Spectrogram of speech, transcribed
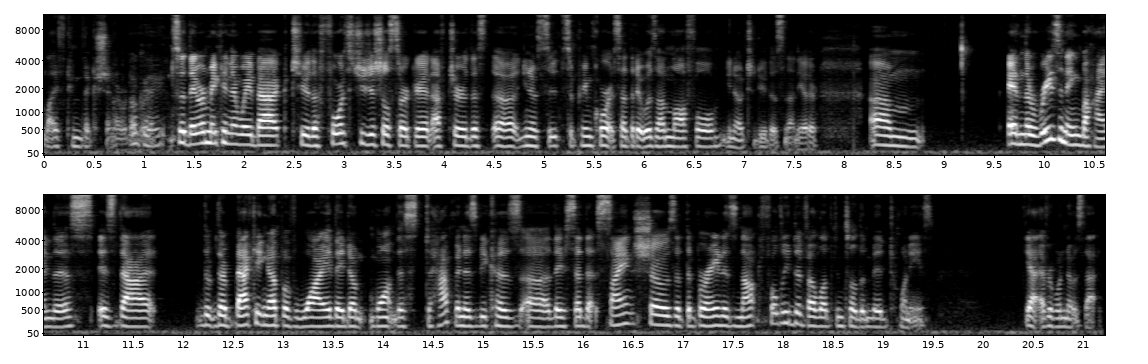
life conviction or whatever. Okay. So they were making their way back to the Fourth Judicial Circuit after this uh you know Su- Supreme Court said that it was unlawful, you know, to do this and that and the other and the reasoning behind this is that the, their backing up of why they don't want this to happen is because uh, they said that science shows that the brain is not fully developed until the mid 20s. Yeah, everyone knows that.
